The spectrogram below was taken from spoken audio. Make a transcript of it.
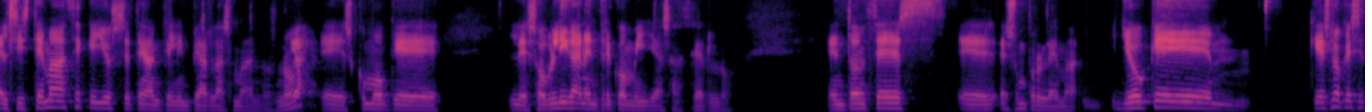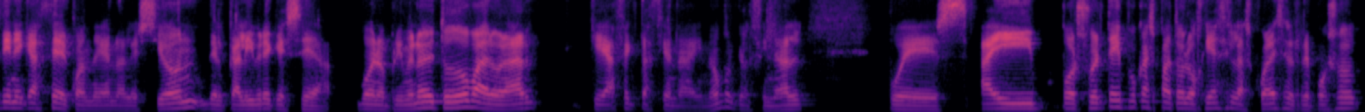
el sistema hace que ellos se tengan que limpiar las manos, ¿no? Es como que les obligan, entre comillas, a hacerlo. Entonces, eh, es un problema. Yo ¿qué es lo que se tiene que hacer cuando hay una lesión del calibre que sea? Bueno, primero de todo, valorar qué afectación hay, ¿no? Porque al final, pues hay, por suerte, hay pocas patologías en las cuales el reposo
